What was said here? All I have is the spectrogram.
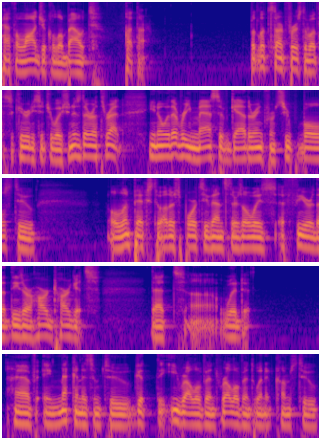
pathological about Qatar. But let's start first about the security situation. Is there a threat? You know, with every massive gathering from Super Bowls to Olympics to other sports events, there's always a fear that these are hard targets that uh, would have a mechanism to get the irrelevant relevant when it comes to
